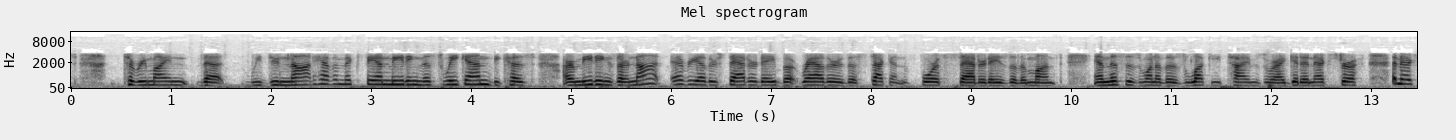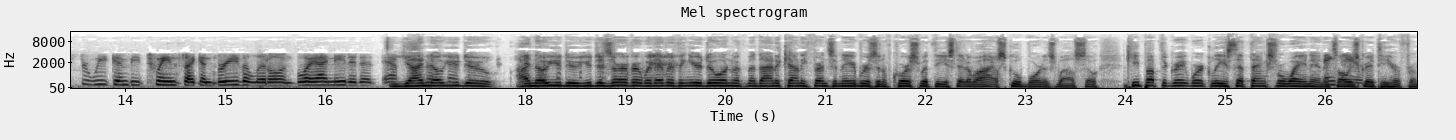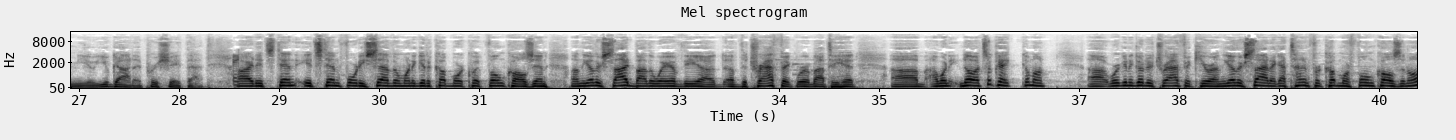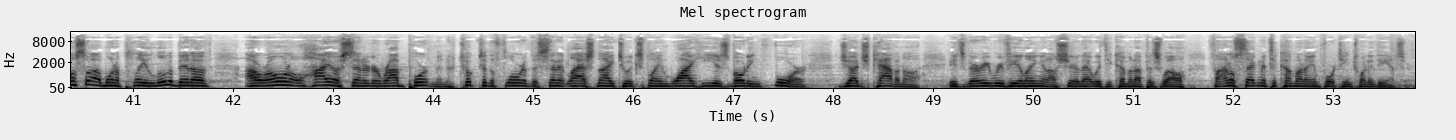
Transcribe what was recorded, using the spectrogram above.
to remind that we do not have a MCFAN meeting this weekend because our meetings are not every other Saturday, but rather the second and fourth Saturdays of the month. And this is one of those lucky times where I get an extra an extra week in between, so I can breathe a little. And boy, I needed it. yeah, I know you do. I know you do. You deserve it with everything you're doing with Medina County Friends and Neighbors, and of course with the State of Ohio School Board as well. So keep up the great work, Lisa. Thanks for weighing in. Thank it's always you. great to hear from you. You got it. Appreciate that. All right, it's ten. It's ten forty-seven. Want to get a couple more quick phone calls in on the other side, by the way, of the uh, of the traffic we're about to hit. Um, I want to. No, it's okay. Come on. Uh, we're going to go to traffic here on the other side. I got time for a couple more phone calls, and also I want to play a little bit of our own Ohio Senator Rob Portman, who took to the floor of the Senate last night to explain why he is voting for Judge Kavanaugh. It's very revealing, and I'll share that with you coming up as well. Final segment to come on AM fourteen twenty. The answer.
